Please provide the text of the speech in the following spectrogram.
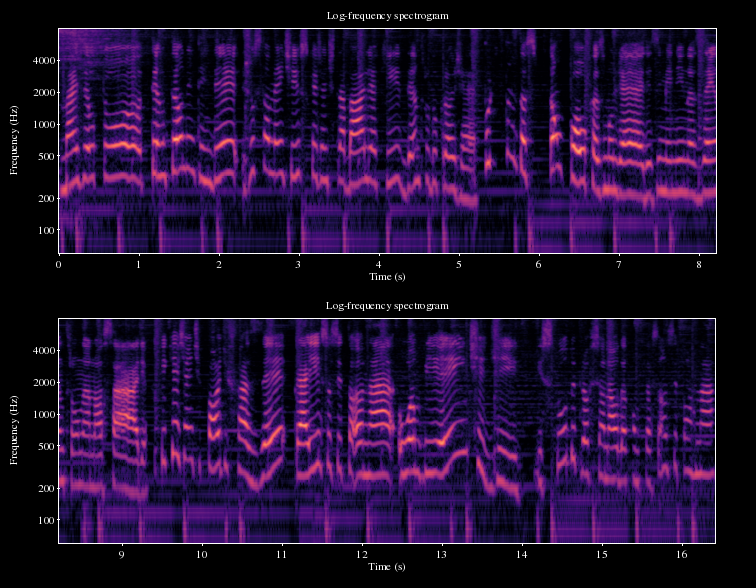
mas eu estou tentando entender justamente isso que a gente trabalha aqui dentro do projeto. Por que tantas, tão poucas mulheres e meninas entram na nossa área? O que, que a gente pode fazer para isso se tornar o ambiente de estudo e profissional da computação se tornar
